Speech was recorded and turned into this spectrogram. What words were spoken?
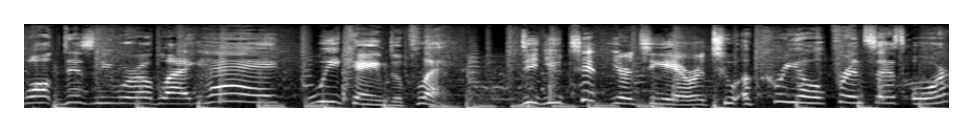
Walt Disney World like, hey, we came to play? Did you tip your tiara to a Creole princess or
